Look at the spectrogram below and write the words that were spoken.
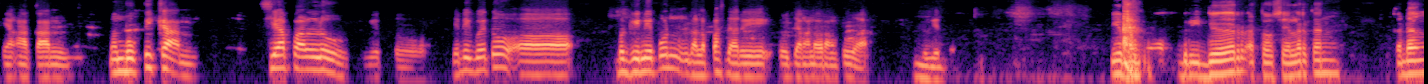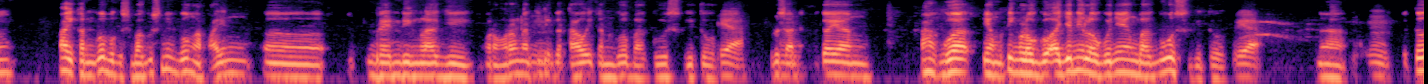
yang akan membuktikan siapa lu gitu. Jadi gue tuh uh, begini pun nggak lepas dari ujangan orang tua hmm. begitu Iya banyak breeder atau seller kan kadang ah ikan gue bagus-bagus nih gue ngapain uh, branding lagi orang-orang nanti hmm. juga tahu ikan gue bagus gitu yeah. terus hmm. ada juga yang ah gue yang penting logo aja nih logonya yang bagus gitu yeah. nah hmm. itu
